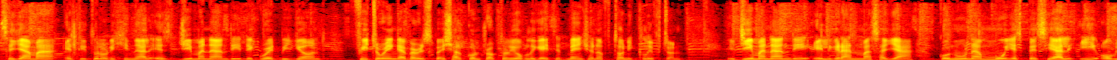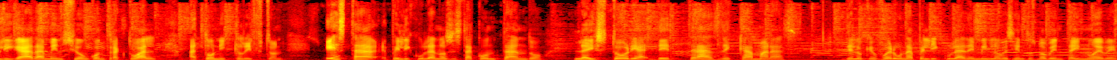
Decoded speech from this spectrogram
Se llama, el título original es Jim and Andy, The Great Beyond, featuring a very special contractually obligated mention of Tony Clifton. Jim and Andy, El Gran Más Allá, con una muy especial y obligada mención contractual a Tony Clifton. Esta película nos está contando la historia detrás de cámaras de lo que fuera una película de 1999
